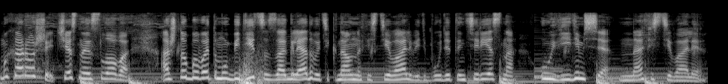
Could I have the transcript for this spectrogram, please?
Мы хорошие, честное слово. А чтобы в этом убедиться, заглядывайте к нам на фестиваль, ведь будет интересно. Увидимся на фестивале.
